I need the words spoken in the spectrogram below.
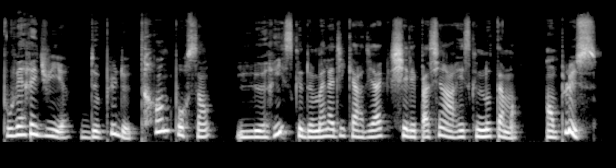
pouvait réduire de plus de 30% le risque de maladie cardiaque chez les patients à risque notamment. En plus,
